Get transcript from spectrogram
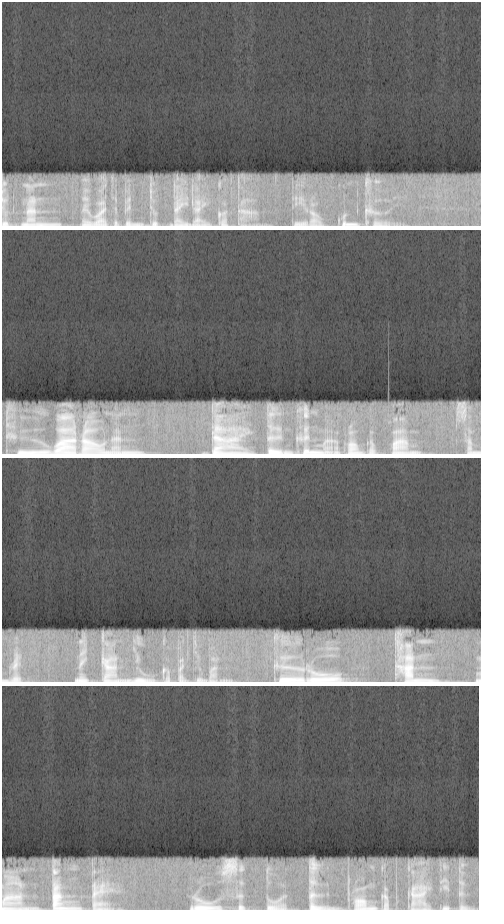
จุดนั้นไม่ว่าจะเป็นจุดใด ๆ ก็ตาม ที่เราคุ้นเคย ถือว่าเรานั้นได้ตื่นขึ้นมาพร้อมกับความสำเร็จในการอยู่กับปัจจุบัน คือรู้ทันมานตั้งแต่ รู้สึกตัวตื่นพร้อมกับกายที่ตื่น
